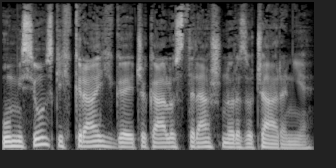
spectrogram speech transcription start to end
V misijonskih krajih ga je čakalo strašno razočaranje.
